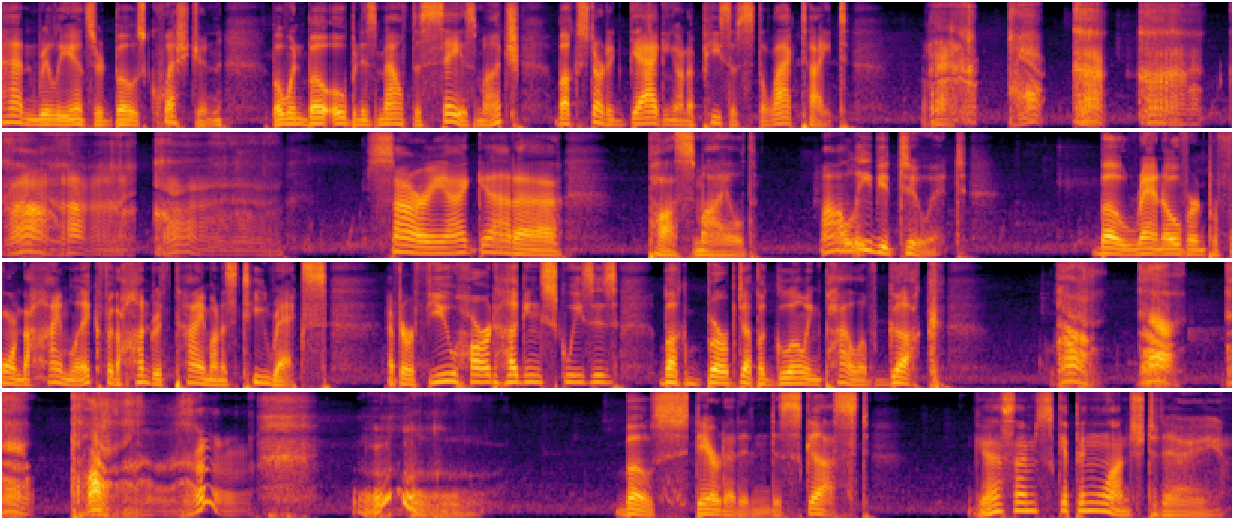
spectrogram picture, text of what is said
Hadn't really answered Bo's question, but when Bo opened his mouth to say as much, Buck started gagging on a piece of stalactite. Sorry, I gotta. Pa smiled. I'll leave you to it. Bo ran over and performed the Heimlich for the hundredth time on his T Rex. After a few hard hugging squeezes, Buck burped up a glowing pile of guck. Hmm. Bo stared at it in disgust. Guess I'm skipping lunch today.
